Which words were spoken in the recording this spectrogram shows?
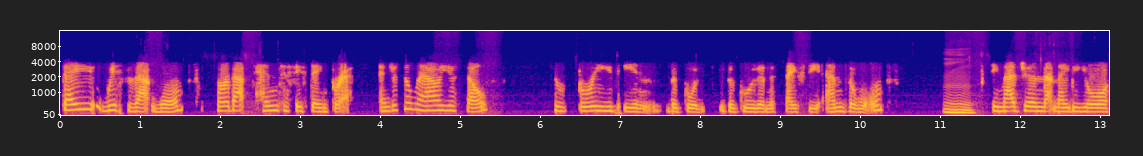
stay with that warmth for about 10 to 15 breaths and just allow yourself to breathe in the good, the good and the safety and the warmth. Mm. Imagine that maybe you're,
